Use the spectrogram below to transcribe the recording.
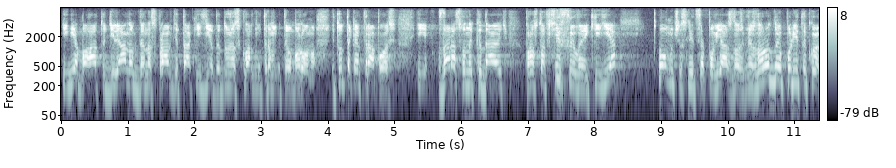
і є багато ділянок, де насправді так і є, де дуже складно тримати оборону. І тут таке трапилось. І зараз вони кидають просто всі сили, які є. В тому числі це пов'язано з міжнародною політикою.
